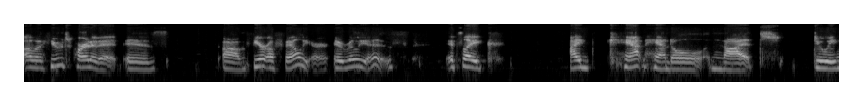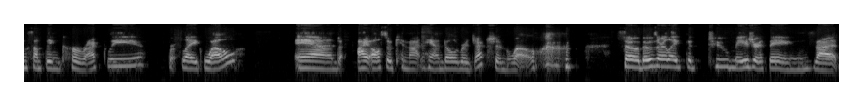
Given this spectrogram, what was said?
a huge part of it is um, fear of failure. It really is. It's like I can't handle not doing something correctly, like well, and I also cannot handle rejection well. so those are like the two major things that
